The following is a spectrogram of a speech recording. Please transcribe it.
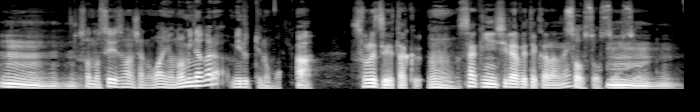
うんうんうんうん。その生産者のワインを飲みながら見るっていうのも、あそれ贅沢。うん、先に調べてからね。そうそうそうそう、んんん。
